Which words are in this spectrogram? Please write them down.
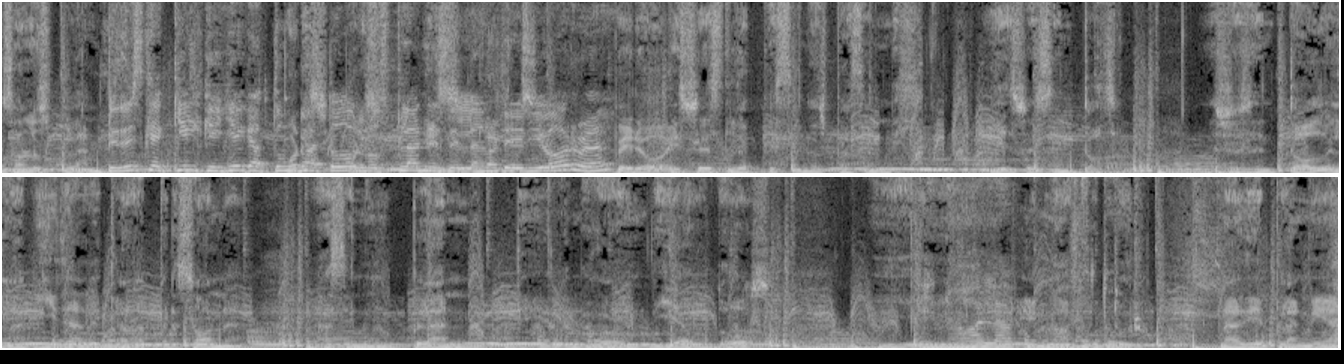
son los planes. Pero es que aquí el que llega tumba todos los planes del anterior. ¿verdad? Pero eso es lo que sí nos pasa en México. Y eso es en todo. Eso es en todo, en la vida de cada persona. Hacen un plan de a lo mejor un día o dos. Y, Y no a la- y no no a a futuro. futuro. Nadie planea,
